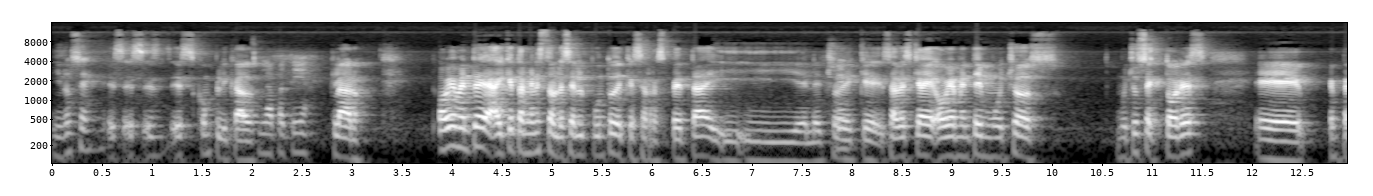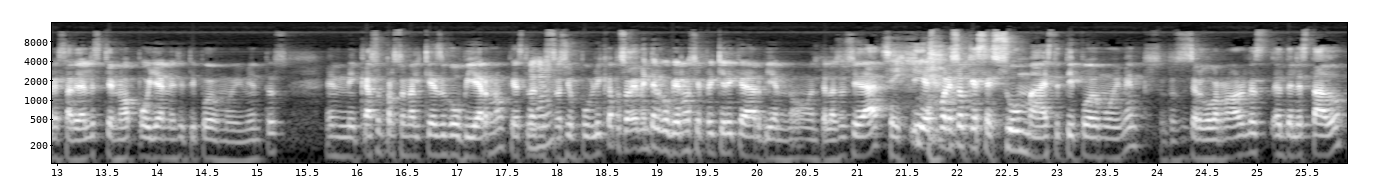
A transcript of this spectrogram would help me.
y- y no sé, es, es, es, es complicado. La apatía. Claro. Obviamente hay que también establecer el punto de que se respeta y, y el hecho Sí. de que, sabes que hay, obviamente hay muchos, muchos sectores eh, empresariales que no apoyan ese tipo de movimientos. En mi caso personal, que es gobierno, que es la administración pública, pues obviamente el gobierno siempre quiere quedar bien, ¿no? Ante la sociedad. Sí. Y es por eso que se suma a este tipo de movimientos. Entonces el gobernador es es del estado,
